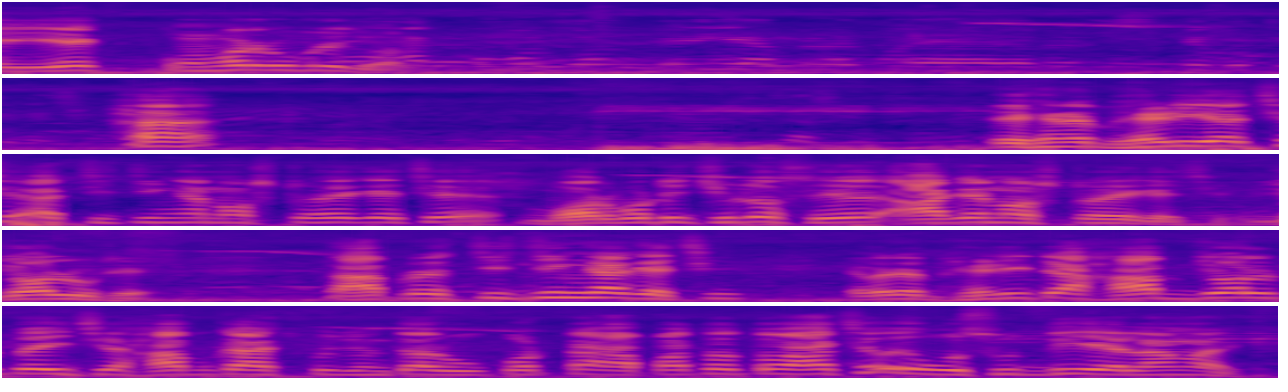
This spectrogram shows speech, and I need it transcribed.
এই এক কোমরের উপরে জল। হ্যাঁ। এখানে ভেড়ি আছে আর চিচিঙ্গা নষ্ট হয়ে গেছে, বরবটি ছিল, সে আগে নষ্ট হয়ে গেছে, জল উঠে। তারপরে চিচিঙ্গা গেছে, এবারে ভেড়িটা হাফ জল পেয়েছে, হাফ গাছ পর্যন্ত, আর উপরটা আপাতত আছে, ওই ওষুধ দিয়ে এলাম আর কি।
